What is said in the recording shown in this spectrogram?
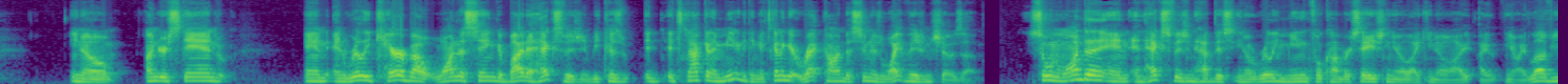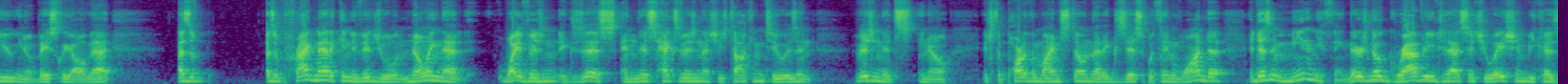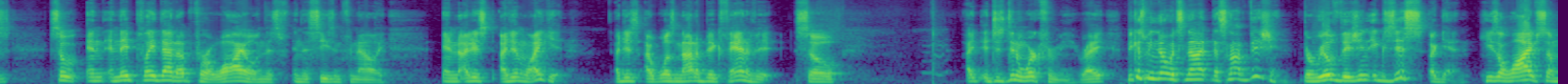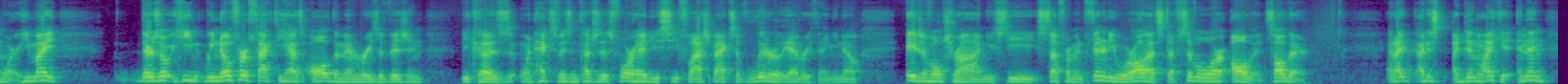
you know understand and and really care about Wanda saying goodbye to Hex Vision because it, it's not going to mean anything. It's going to get retconned as soon as White Vision shows up. So when Wanda and, and Hex Vision have this, you know, really meaningful conversation, you know, like, you know, I, I you know, I love you, you know, basically all that. As a as a pragmatic individual, knowing that White Vision exists and this Hex Vision that she's talking to isn't Vision, it's, you know, it's the part of the Mind Stone that exists within Wanda, it doesn't mean anything. There's no gravity to that situation because so and and they played that up for a while in this in the season finale, and I just I didn't like it. I just I was not a big fan of it. So I, it just didn't work for me, right? Because we know it's not that's not Vision. The real Vision exists again. He's alive somewhere. He might there's a he we know for a fact he has all the memories of Vision because when Hex Vision touches his forehead, you see flashbacks of literally everything. You know, Age of Ultron. You see stuff from Infinity War, all that stuff, Civil War, all of it. It's all there and I, I just I didn't like it. And then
